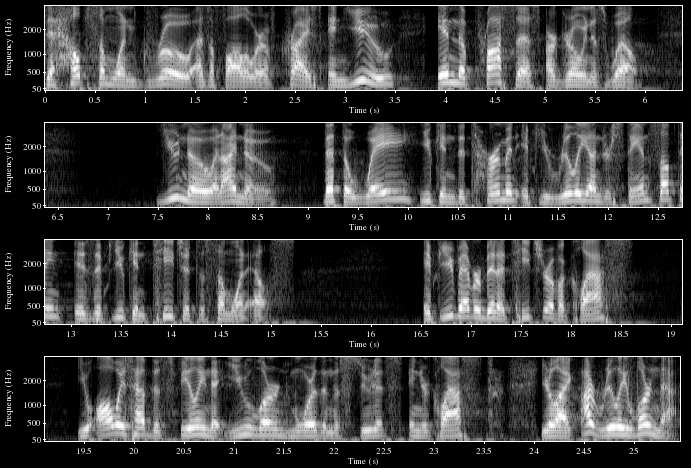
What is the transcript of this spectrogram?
to help someone grow as a follower of Christ. And you, in the process, are growing as well. You know, and I know, that the way you can determine if you really understand something is if you can teach it to someone else. If you've ever been a teacher of a class, you always have this feeling that you learned more than the students in your class. You're like, I really learned that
